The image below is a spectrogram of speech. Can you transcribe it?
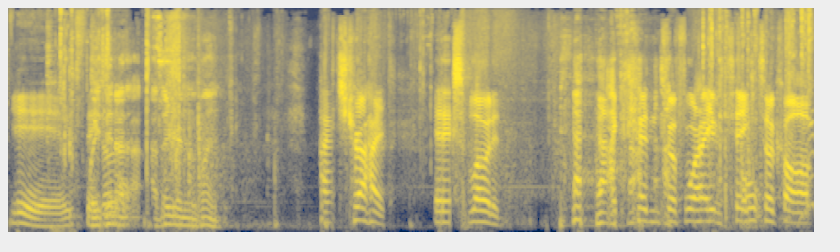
Yeah. we Wait, stayed Zin. I, I thought you were in the plane. I tried. It exploded. I couldn't before I even take, oh. took off.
